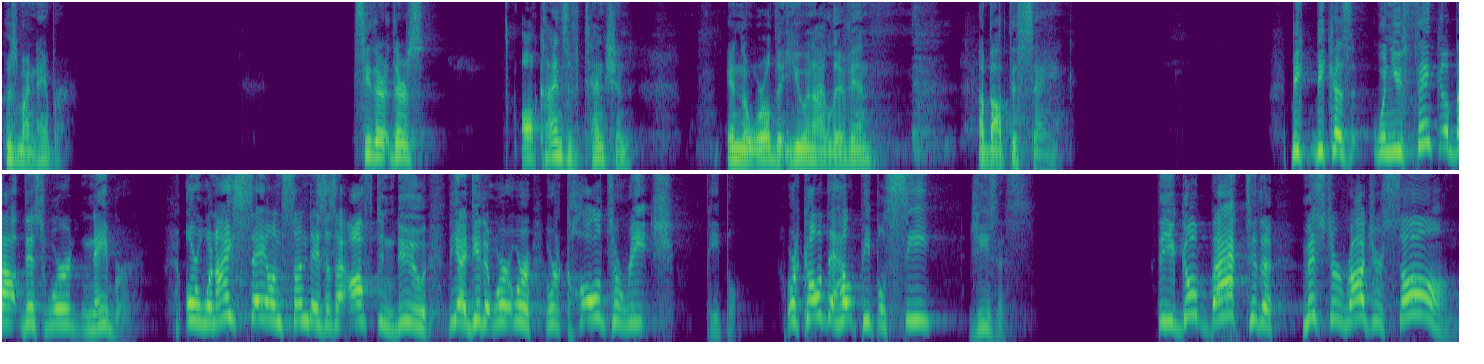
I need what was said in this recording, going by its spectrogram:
who's my neighbor? See, there, there's all kinds of tension in the world that you and I live in about this saying. Be- because when you think about this word neighbor, or when I say on Sundays, as I often do, the idea that we're, we're, we're called to reach people, we're called to help people see Jesus. That you go back to the Mr. Rogers song.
